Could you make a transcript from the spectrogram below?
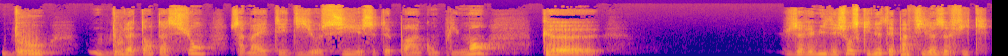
d'où d'où la tentation, ça m'a été dit aussi, et ce n'était pas un compliment, que j'avais mis des choses qui n'étaient pas philosophiques.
